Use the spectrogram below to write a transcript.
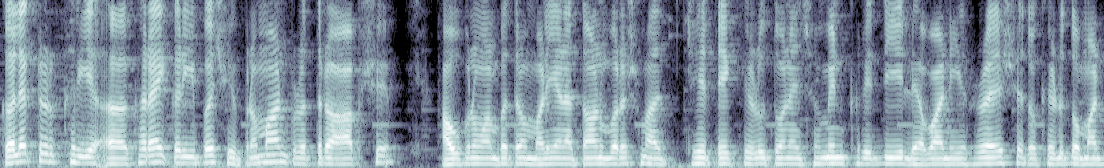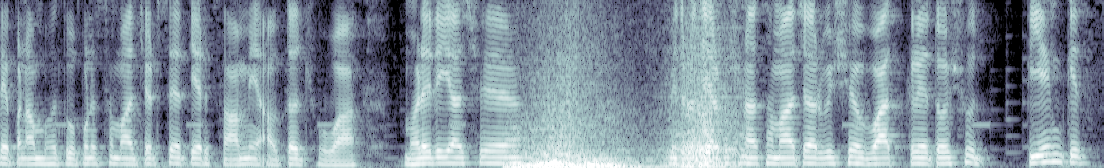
કલેક્ટર ખરી- ખરાઈ કરી પછી પ્રમાણપત્ર આપશે. આવું પ્રમાણપત્ર મળ્યાના ત્રણ વર્ષમાં જે તે ખેડૂતોને જમીન ખરીદી લેવાની રહેશે તો ખેડૂતો માટે પણ આ મહત્વપૂર્ણ સમાચાર છે. અત્યારે સામે આવતા જોવા મળી રહ્યા છે. મિત્રો, ત્યાર પછીના સમાચાર વિશે વાત કરીએ તો શું પીએમ કિસ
